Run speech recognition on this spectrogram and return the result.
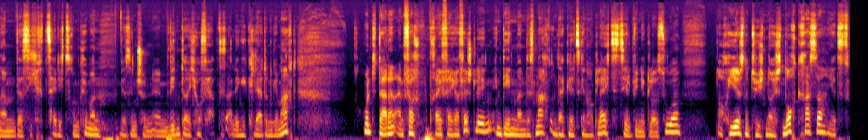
ähm, dass sich zeitig darum kümmern. Wir sind schon im Winter. Ich hoffe, ihr habt das alle geklärt und gemacht. Und da dann einfach drei Fächer festlegen, in denen man das macht. Und da gilt es genau gleich. Das zählt wie eine Klausur. Auch hier ist natürlich noch, noch krasser. Jetzt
